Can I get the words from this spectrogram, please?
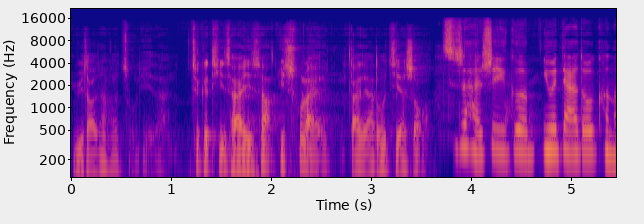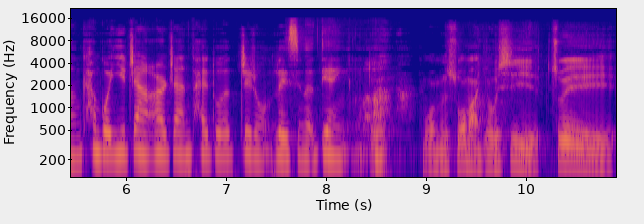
遇到任何阻力的。这个题材一上一出来，大家都接受。其实还是一个，因为大家都可能看过一战、二战太多这种类型的电影了。对，我们说嘛，游戏最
